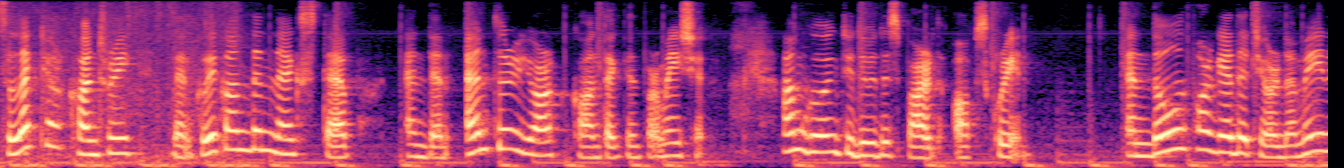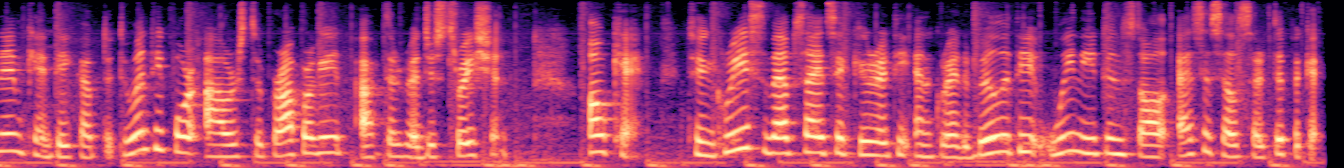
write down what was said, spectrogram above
Select your country, then click on the next step and then enter your contact information. I'm going to do this part off screen. And don't forget that your domain name can take up to 24 hours to propagate after registration. Okay, to increase website security and credibility, we need to install SSL certificate.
